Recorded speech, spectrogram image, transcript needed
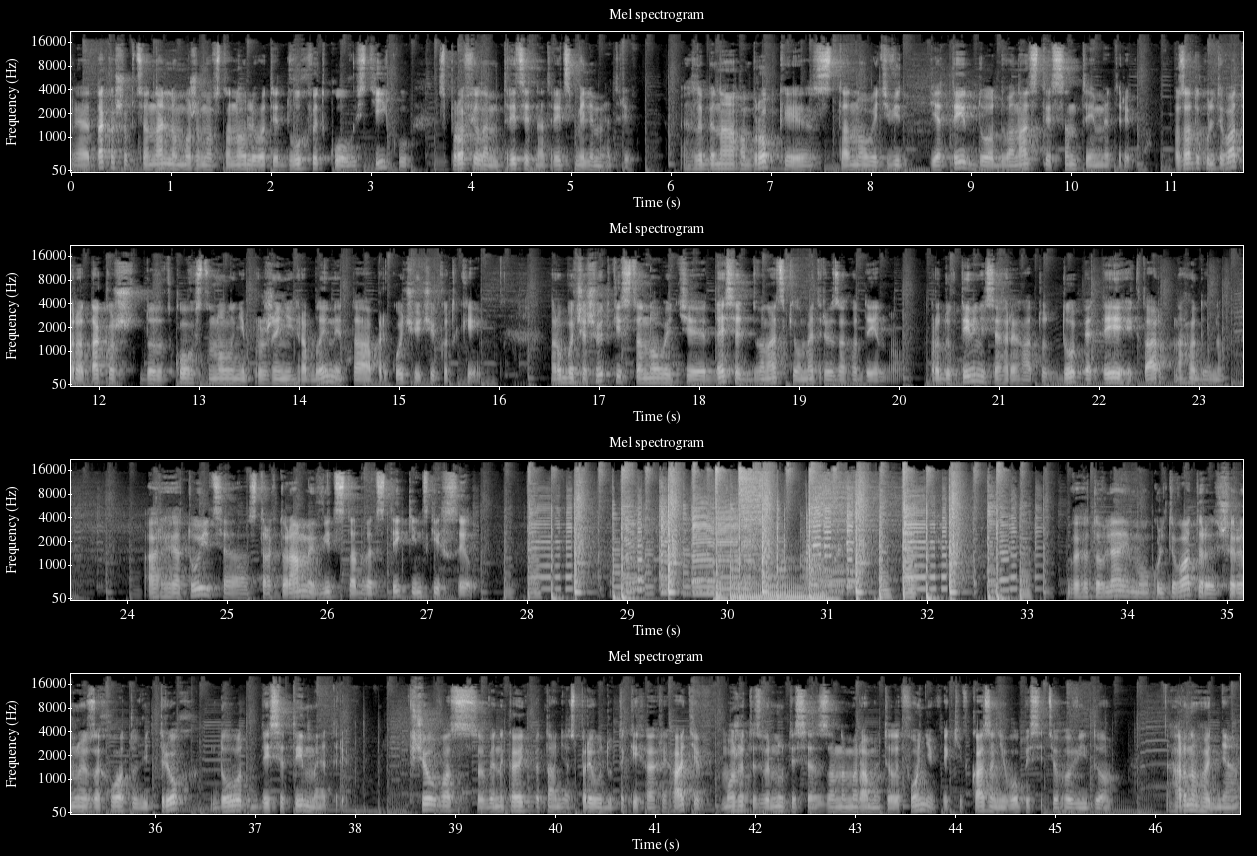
Е, Також опціонально можемо встановлювати двохвиткову стійку з профілем 30 на 30 мм. Глибина обробки становить від 5 до 12 см. Позаду культиватора також додатково встановлені пружинні граблини та прикочуючі котки. Робоча швидкість становить 10-12 км за годину. Продуктивність агрегату до 5 гектар на годину. Агрегатується з тракторами від 120 кінських сил. Виготовляємо культиватори з шириною захвату від 3 до 10 метрів. Якщо у вас виникають питання з приводу таких агрегатів, можете звернутися за номерами телефонів, які вказані в описі цього відео. Гарного дня!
